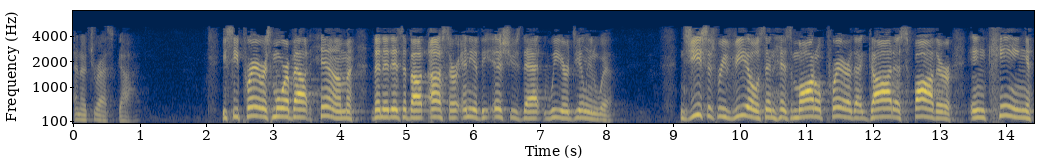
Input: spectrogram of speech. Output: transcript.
and address God. You see, prayer is more about Him than it is about us or any of the issues that we are dealing with. Jesus reveals in his model prayer that God as Father and King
